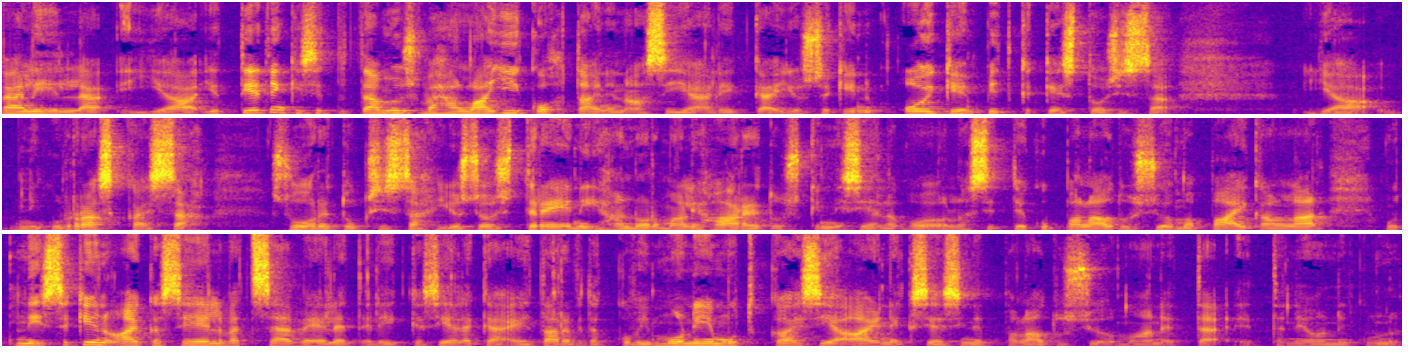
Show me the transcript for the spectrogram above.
välillä. Ja, ja tietenkin sitten tämä on myös vähän lajikohtainen asia, eli jossakin oikein pitkäkestoisissa ja niin kuin raskaissa suorituksissa, jos olisi treeni ihan normaali harjoituskin, niin siellä voi olla sitten joku palautusjuoma paikallaan, mutta niissäkin on aika selvät sävelet, eli sielläkään ei tarvita kovin monimutkaisia aineksia sinne palautusjuomaan, että, että ne on niin kuin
